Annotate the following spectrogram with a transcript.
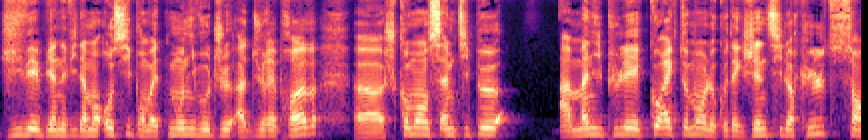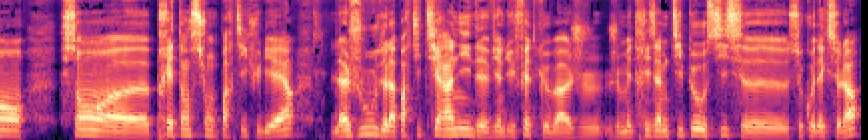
J'y vais bien évidemment aussi pour mettre mon niveau de jeu à dure épreuve. Euh, je commence un petit peu à manipuler correctement le codex Gen Stealer Cult sans sans euh, prétention particulière. L'ajout de la partie tyrannide vient du fait que bah, je, je maîtrise un petit peu aussi ce, codex-là.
